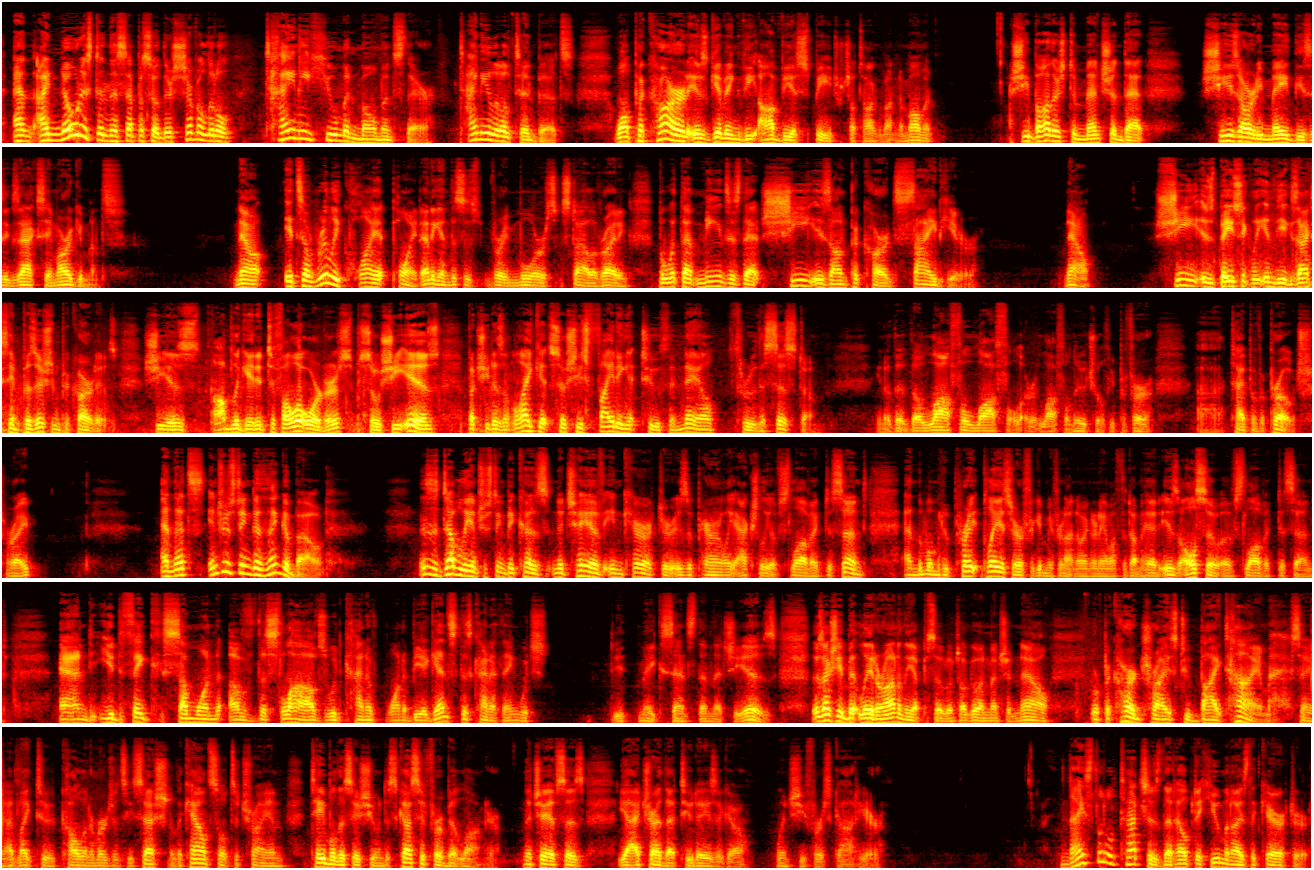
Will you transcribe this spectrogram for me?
And I noticed in this episode there's several little tiny human moments there, tiny little tidbits. While Picard is giving the obvious speech, which I'll talk about in a moment, she bothers to mention that she's already made these exact same arguments. Now, it's a really quiet point, and again, this is very Moore's style of writing, but what that means is that she is on Picard's side here. Now, she is basically in the exact same position Picard is. She is obligated to follow orders, so she is, but she doesn't like it, so she's fighting it tooth and nail through the system. You know, the, the lawful, lawful, or lawful neutral, if you prefer, uh, type of approach, right? And that's interesting to think about. This is doubly interesting because Nechayev in character is apparently actually of Slavic descent, and the woman who pra- plays her, forgive me for not knowing her name off the top of my head, is also of Slavic descent. And you'd think someone of the Slavs would kind of want to be against this kind of thing, which it makes sense then that she is. There's actually a bit later on in the episode, which I'll go and mention now, where Picard tries to buy time, saying, I'd like to call an emergency session of the Council to try and table this issue and discuss it for a bit longer. The Nechayev says, Yeah, I tried that two days ago when she first got here. Nice little touches that help to humanize the character.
